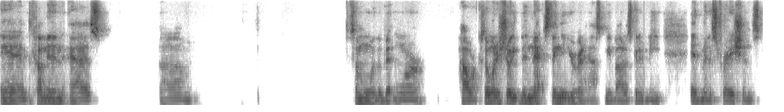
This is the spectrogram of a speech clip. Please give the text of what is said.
and come in as, um, someone with a bit more power, because I want to show you the next thing that you're going to ask me about is going to be administrations.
